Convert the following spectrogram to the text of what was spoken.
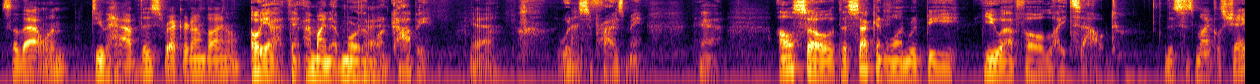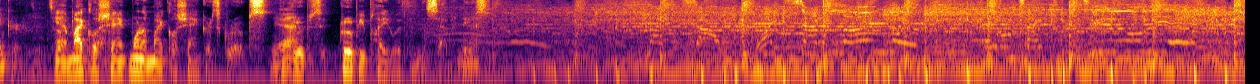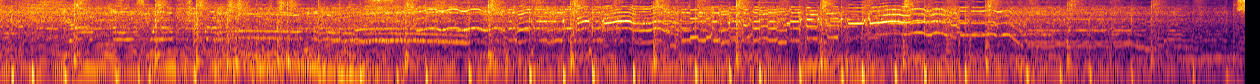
So that one. Do you have this record on vinyl? Oh yeah, I think I might have more than one copy. Yeah. Wouldn't surprise me. Yeah. Also, the second one would be UFO Lights Out. This is Michael Schenker. Yeah, Michael about. Shank, one of Michael Schenker's groups. Yeah. groups group he played with in the seventies.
